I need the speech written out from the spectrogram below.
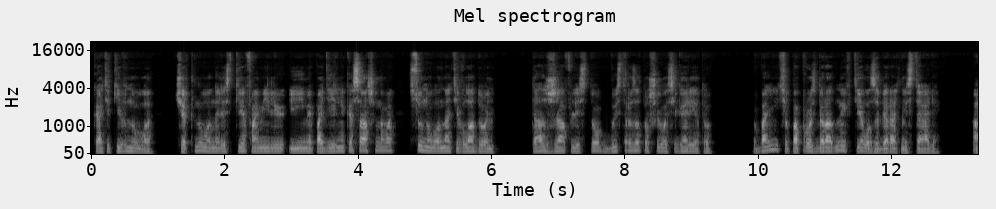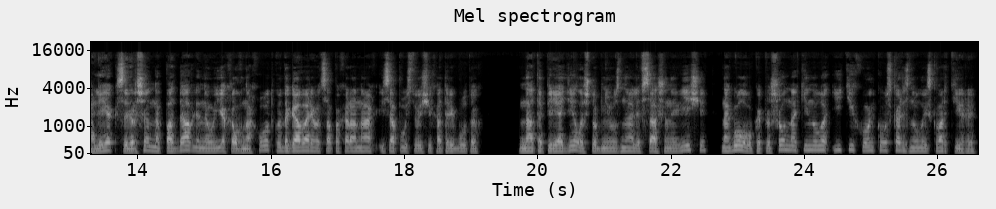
Катя кивнула, черкнула на листке фамилию и имя подельника Сашиного, сунула Нате в ладонь. Та, сжав листок, быстро затушила сигарету. В больницу по просьбе родных тело забирать не стали. Олег совершенно подавленно уехал в находку договариваться о похоронах и сопутствующих атрибутах. Ната переоделась, чтобы не узнали в Сашины вещи, на голову капюшон накинула и тихонько ускользнула из квартиры.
